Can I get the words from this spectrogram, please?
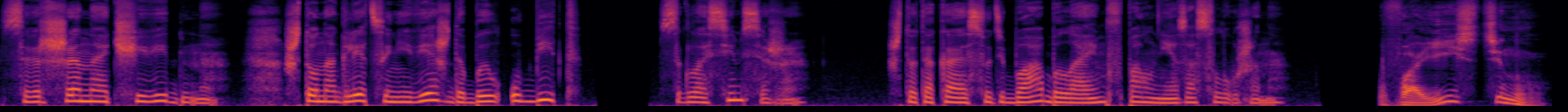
Совершенно очевидно, что наглец и невежда был убит. Согласимся же, что такая судьба была им вполне заслужена. «Воистину!»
